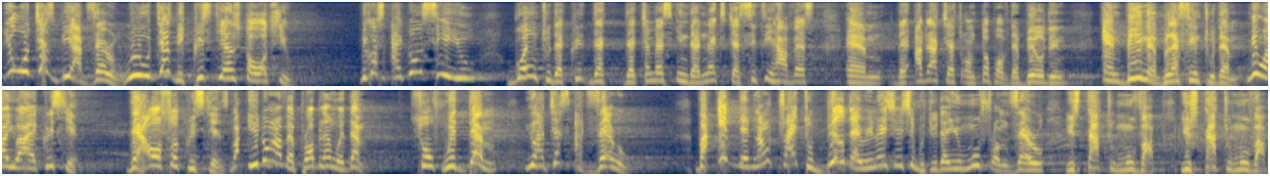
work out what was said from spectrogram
you will just be at zero. We will just be Christians towards you. Because I don't see you going to the, the, the chambers in the next church, City Harvest, um, the other church on top of the building, and being a blessing to them. Meanwhile, you are a Christian. They are also Christians, but you don't have a problem with them. So with them, you are just at zero. But if they now try to build a relationship with you, then you move from zero, you start to move up. You start to move up.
